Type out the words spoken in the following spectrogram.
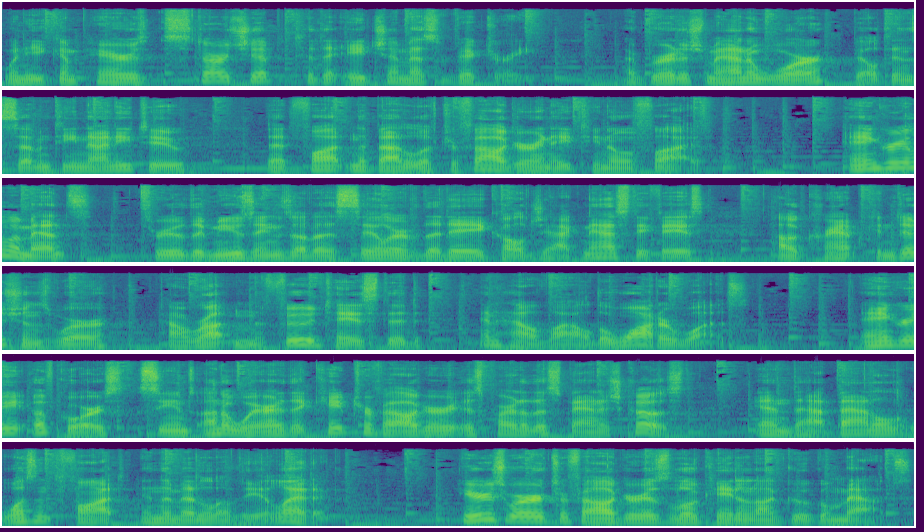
when he compares Starship to the HMS Victory, a British man of war built in 1792 that fought in the Battle of Trafalgar in 1805. Angry laments, through the musings of a sailor of the day called Jack Nastyface, how cramped conditions were, how rotten the food tasted, and how vile the water was. Angry, of course, seems unaware that Cape Trafalgar is part of the Spanish coast, and that battle wasn't fought in the middle of the Atlantic. Here's where Trafalgar is located on Google Maps,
